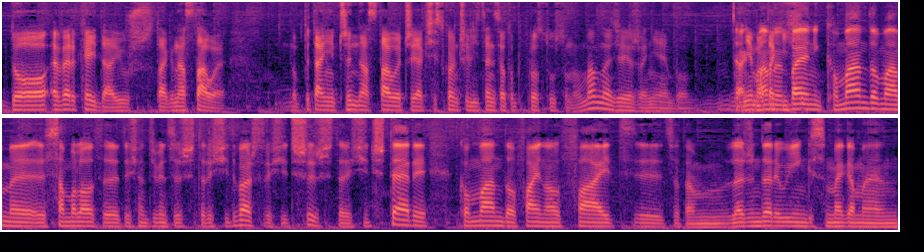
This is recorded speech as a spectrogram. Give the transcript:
do Evercade'a już tak na stałe. No pytanie, czy na stałe, czy jak się skończy licencja, to po prostu usuną. Mam nadzieję, że nie, bo Tak, nie ma mamy takich... Bionic Commando, mamy samoloty 1942, 43, 44, Commando, Final Fight, y, co tam, Legendary Wings, Mega Man,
